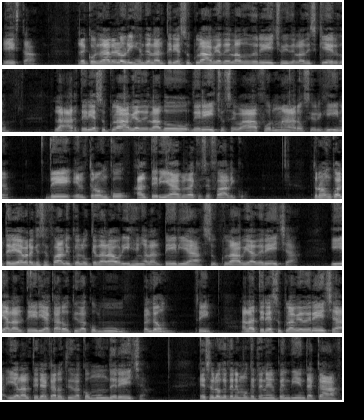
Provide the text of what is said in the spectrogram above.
esta, recordar el origen de la arteria subclavia del lado derecho y del lado izquierdo. La arteria subclavia del lado derecho se va a formar o se origina del tronco arterial brachiocefálico. Tronco arterial brachiocefálico es lo que dará origen a la arteria subclavia derecha y a la arteria carótida común, perdón, sí, a la arteria subclavia derecha y a la arteria carótida común derecha. Eso es lo que tenemos que tener pendiente acá,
